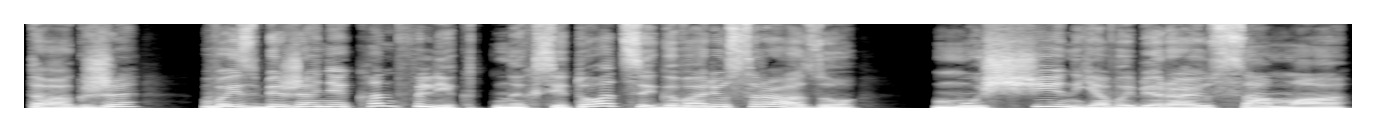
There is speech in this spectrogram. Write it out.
также, во избежание конфликтных ситуаций, говорю сразу, мужчин я выбираю сама,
